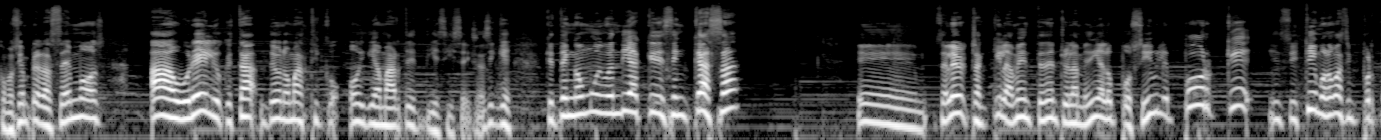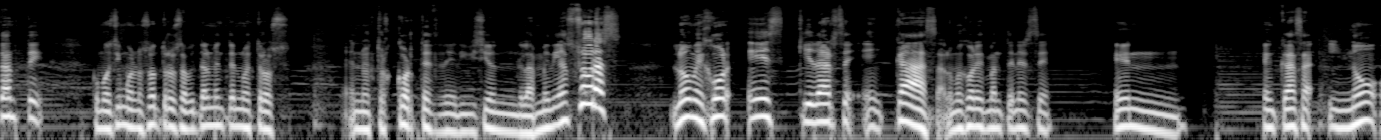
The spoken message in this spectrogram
como siempre lo hacemos, a Aurelio que está de onomástico hoy día martes 16. Así que que tenga un muy buen día, quédese en casa. Eh, celebre tranquilamente dentro de la medida lo posible porque, insistimos, lo más importante, como decimos nosotros habitualmente en nuestros, en nuestros cortes de división de las medias horas, lo mejor es quedarse en casa, lo mejor es mantenerse en, casa y no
